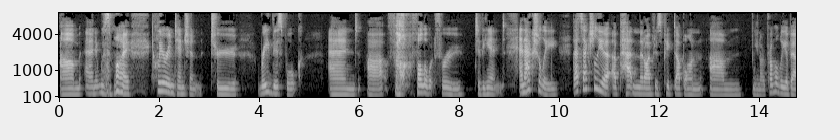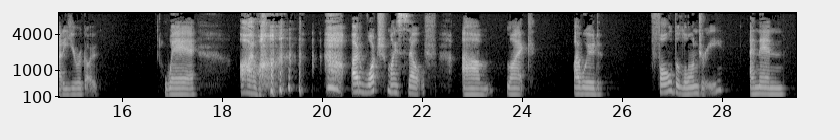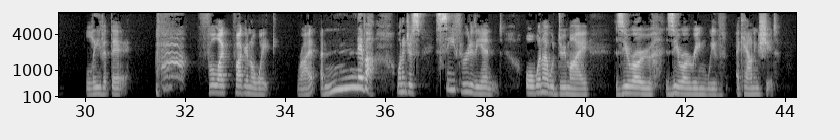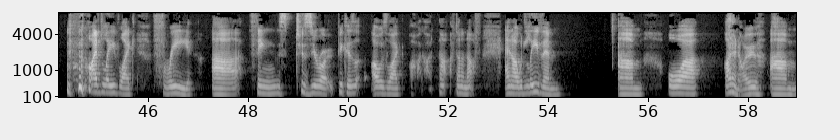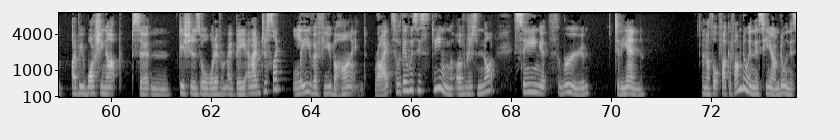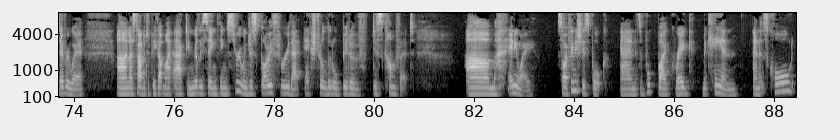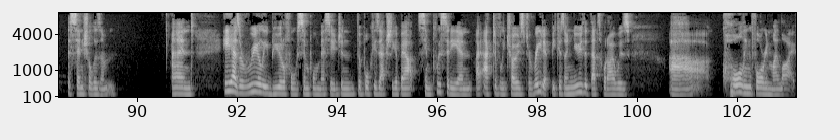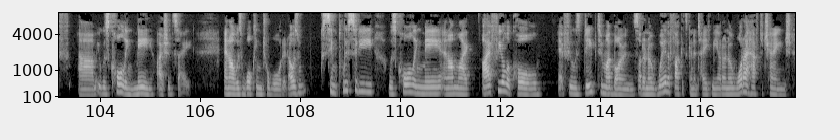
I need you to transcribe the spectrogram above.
um, and it was my clear intention to read this book and uh, follow it through to the end. And actually, that's actually a, a pattern that I've just picked up on, um, you know, probably about a year ago, where I I'd watch myself, um, like I would fold the laundry and then leave it there for like fucking a week, right? I never want to just see through to the end. Or when I would do my zero zero ring with accounting shit, I'd leave like three uh, things to zero because I was like, oh my god, no, I've done enough, and I would leave them. Um, or I don't know, um, I'd be washing up certain dishes or whatever it may be, and I'd just like leave a few behind, right? So there was this thing of just not seeing it through to the end. And I thought, fuck, if I'm doing this here, I'm doing this everywhere. Uh, and I started to pick up my act in really seeing things through and just go through that extra little bit of discomfort. Um, anyway, so I finished this book, and it's a book by Greg McKeown, and it's called Essentialism. And he has a really beautiful, simple message, and the book is actually about simplicity. And I actively chose to read it because I knew that that's what I was uh, calling for in my life. Um, it was calling me, I should say, and I was walking toward it. I was simplicity was calling me, and I'm like, I feel a call it feels deep to my bones. I don't know where the fuck it's going to take me. I don't know what I have to change,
